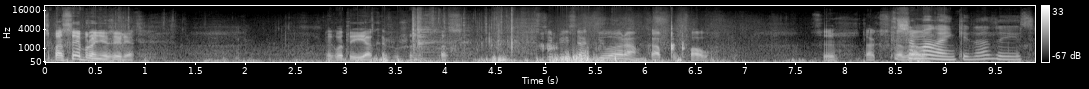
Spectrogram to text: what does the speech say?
Спасе бронежилет. Так от і я кажу, що не спасе. 150 кілограм кап упав. Це так Це ще сказали. маленький, да, здається?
